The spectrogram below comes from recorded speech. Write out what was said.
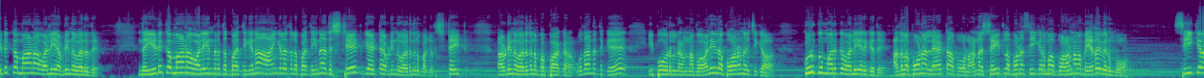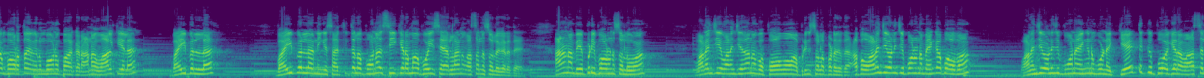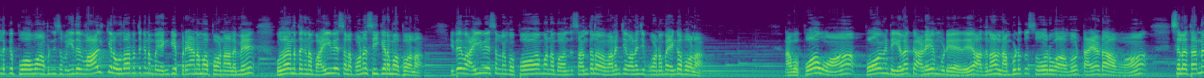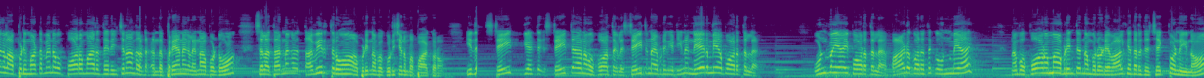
இடுக்கமான வழி அப்படின்னு வருது. இந்த இடுக்கமான வழின்றது பார்த்தீங்கன்னா ஆங்கிலத்தில் பார்த்தீங்கன்னா அது ஸ்டேட் கேட் அப்படின்னு வருதுன்னு பார்க்குறது ஸ்டேட் அப்படின்னு வருது நம்ம பார்க்குறோம். உதாரணத்துக்கு இப்போ ஒரு நம்ம வழியில் போகிறோன்னு வச்சுக்கோ குறுக்கு மறுக்கு வழி இருக்குது. அதில் போனால் லேட்டாக போகலாம். ஆனால் ஸ்ட்ரெயிட்டில் போனால் சீக்கிரமாக போகலாம்னா நம்ம எதை விரும்புவோம்? சீக்கிரம் போகிறத விரும்புவோம்னு பார்க்குறோம். ஆனால் வாழ்க்கையில் பைபிளில் பைபிளில் நீங்கள் சத்தியத்தில் போனால் சீக்கிரமாக போய் சேரலாம்னு வசனம் சொல்லுகிறது. ஆனால் நம்ம எப்படி போகிறோம்னு சொல்லுவோம்? வளைஞ்சி வளைஞ்சி தான் நம்ம போவோம் அப்படின்னு சொல்லப்படுது அப்போ வளைஞ்சி வளைஞ்சி போனால் நம்ம எங்கே போவோம்? வளைஞ்சி வளைஞ்சி போனால் எங்கன்னு போனோம் கேட்டுக்கு போகிற வாசலுக்கு போவோம் அப்படின்னு சொல்லி இது வாழ்க்கையில் உதாரணத்துக்கு நம்ம எங்கே பிரயாணமாக போனாலுமே உதாரணத்துக்கு நம்ம ஹைவேஸில் போனால் சீக்கிரமாக போகலாம் இதே ஹைவேஸில் நம்ம போகாமல் நம்ம வந்து சந்தில் வளைஞ்சி வளைஞ்சி போனோமா எங்கே போகலாம் நம்ம போவோம் போக வேண்டிய இலக்கை அடைய முடியாது. அதனால் நம்மளுக்கும் சோர்வாகும் டயர்டாகும் சில தருணங்கள் அப்படி மட்டுமே நம்ம போகிற மாதிரி தெரிஞ்சுன்னா அந்த அந்த பிரயாணங்கள் என்ன பண்ணுவோம்? சில தருணங்கள் தவிர்த்துருவோம் அப்படின்னு நம்ம குறித்து நம்ம பார்க்குறோம். இது ஸ்ட்ரெயிட் கேட்டு ஸ்ட்ரெயிட்டாக நம்ம போகிறதில்ல ஸ்ட்ரெயிட்னா எப்படின்னு கேட்டிங்கன்னா நேர்மையாக போகிறதில்ல உண்மையாய் போகிறதில்ல பாடுபடுறதுக்கு உண்மையாக நம்ம போகிறோமா அப்படின்ட்டு நம்மளுடைய வாழ்க்கை தரத்தை செக் பண்ணிக்கணும்.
